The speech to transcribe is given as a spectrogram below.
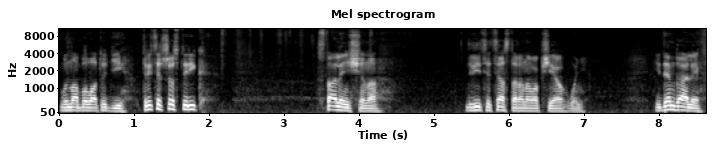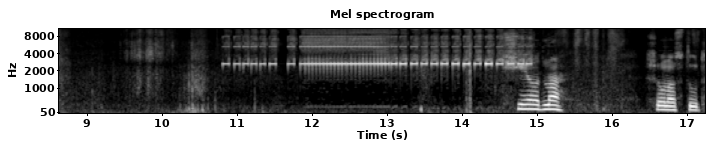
вона була тоді. 36 рік. Сталінщина. Дивіться, ця сторона взагалі огонь. Йдемо далі. Ще одна. Що у нас тут?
